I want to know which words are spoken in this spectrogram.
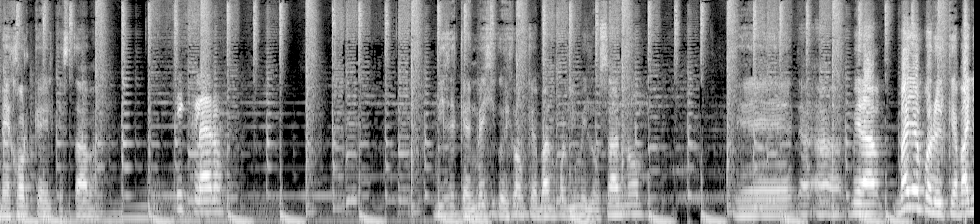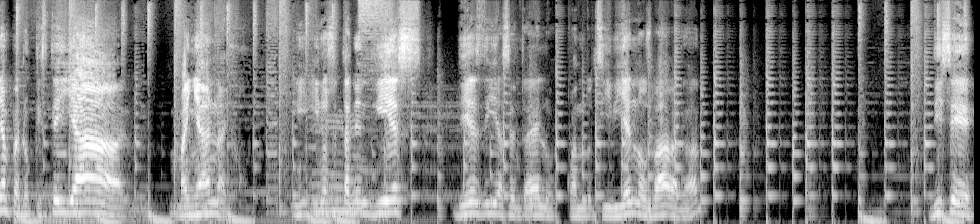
mejor que el que estaba. Sí, claro. Dice que en México dijeron que van por Jimmy Lozano. Eh, uh, mira, vayan por el que vayan, pero que esté ya mañana, hijo. Y, y no se están en 10 10 días en traerlo, cuando, si bien nos va, ¿verdad? Dice,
